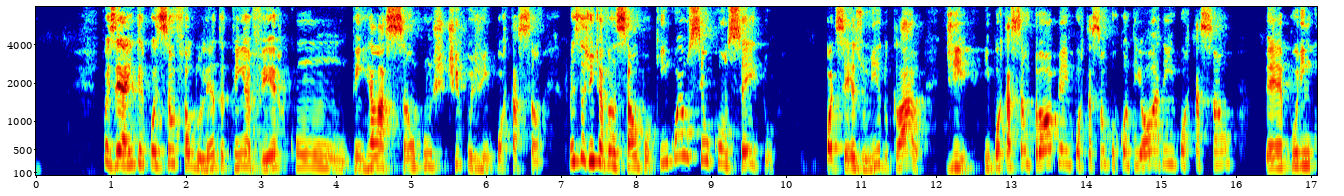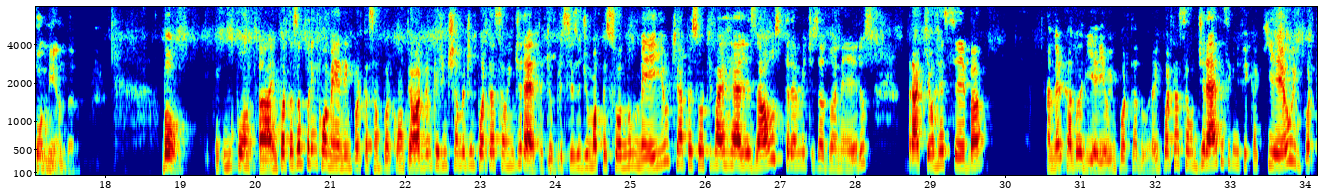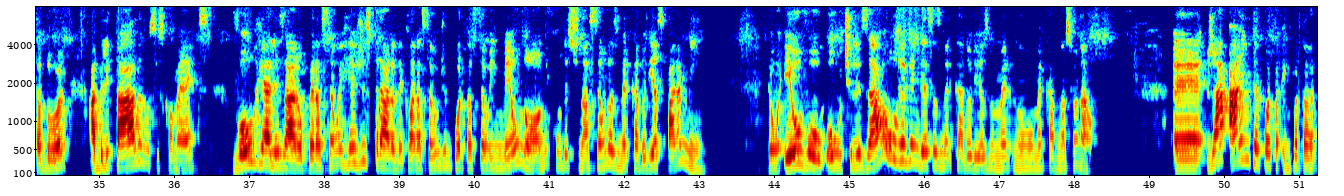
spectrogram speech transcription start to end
Pois é, a interposição fraudulenta tem a ver com, tem relação com os tipos de importação. Antes da gente avançar um pouquinho, qual é o seu conceito? Pode ser resumido, claro, de importação própria, importação por conta e ordem, importação é, por encomenda. Bom, a importação por encomenda e importação por conta ordem é o que a gente chama de importação indireta, que eu preciso de uma pessoa no meio, que é a pessoa que vai realizar os trâmites aduaneiros para que eu receba a mercadoria e o importador. A importação direta significa que eu, importador, habilitado no Siscomex, vou realizar a operação e registrar a declaração de importação em meu nome com destinação das mercadorias para mim. Então, eu vou ou utilizar ou revender essas mercadorias no, no mercado nacional. É, já a, importa,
